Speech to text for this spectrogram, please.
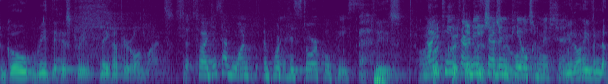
to go read the history, make up your own minds. So, so I just have one important historical piece. Please. 1937 Peel Commission. You don't even know.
